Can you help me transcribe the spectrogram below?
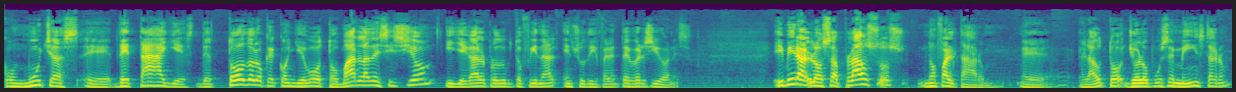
con muchos eh, detalles de todo lo que conllevó tomar la decisión y llegar al producto final en sus diferentes versiones. Y mira, los aplausos no faltaron. Eh, el auto, yo lo puse en mi Instagram,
